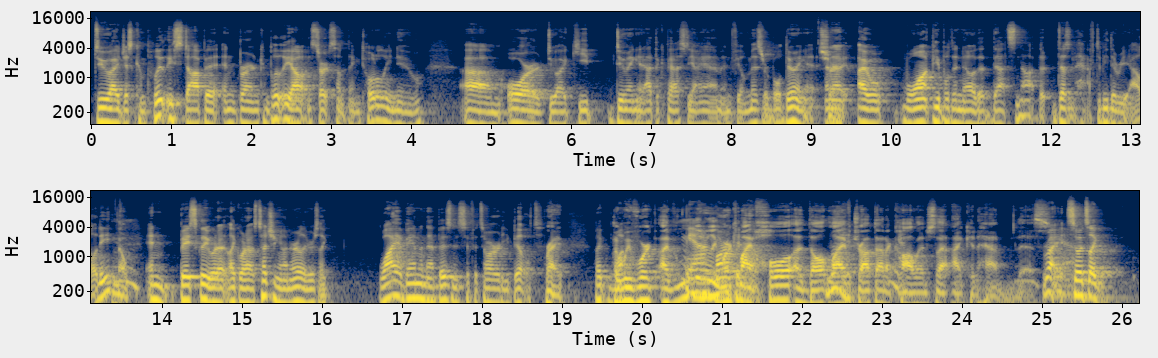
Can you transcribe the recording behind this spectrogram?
do I just completely stop it and burn completely out and start something totally new? Um, or do I keep doing it at the capacity I am and feel miserable doing it? Sure. And I want people to know that that's not, that doesn't have to be the reality. Nope. And basically what I, like what I was touching on earlier is like, why abandon that business if it's already built? Right. Like But why- we've worked. I've Yeah. literally worked my whole adult life, dropped out of college so that I could have this. Right. So it's like,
